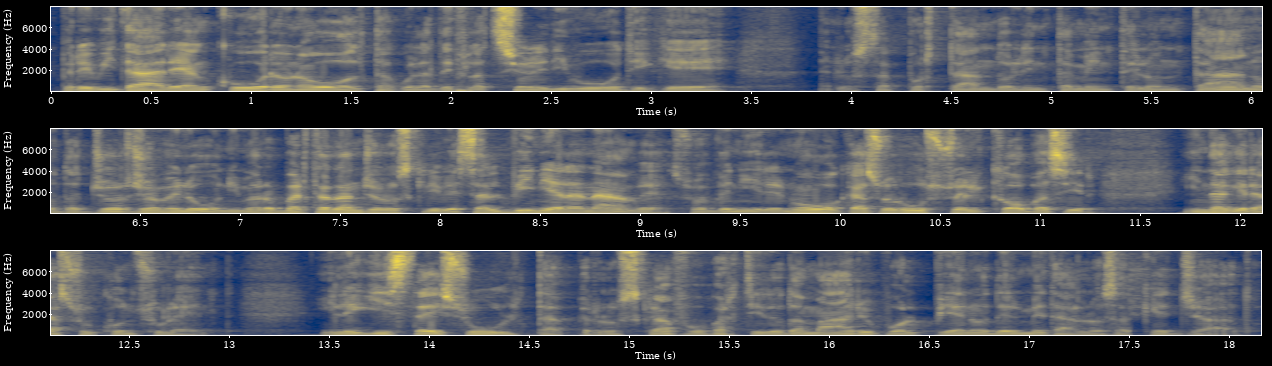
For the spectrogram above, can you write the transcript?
per evitare ancora una volta quella deflazione di voti che lo sta portando lentamente lontano da Giorgia Meloni, ma Roberta D'Angelo scrive Salvini alla nave, su avvenire, nuovo caso russo e il Copasir indagherà sul consulente. Il leghista esulta per lo scafo partito da Mariupol pieno del metallo saccheggiato.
